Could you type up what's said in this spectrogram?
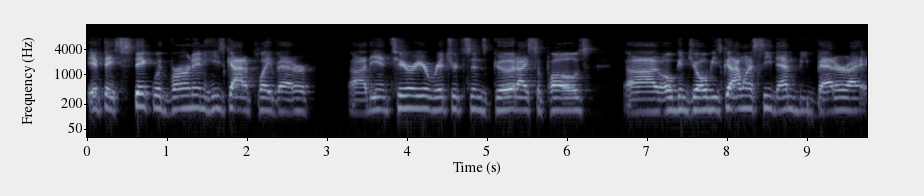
if they stick with Vernon, he's got to play better. Uh, the interior, Richardson's good, I suppose. Uh, Ogunjobi's good. I want to see them be better. I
